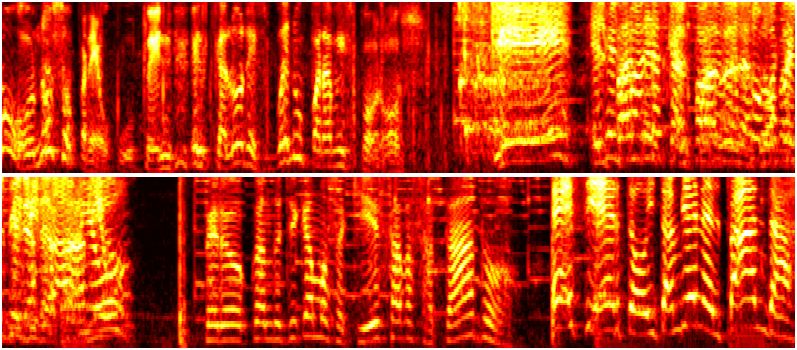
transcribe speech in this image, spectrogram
Oh, no se preocupen. El calor es bueno para mis poros. ¿Qué? ¿El pan descalfado de la sopa es el vida sabio? Pero cuando llegamos aquí estabas atado. Es cierto, y también el panda.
